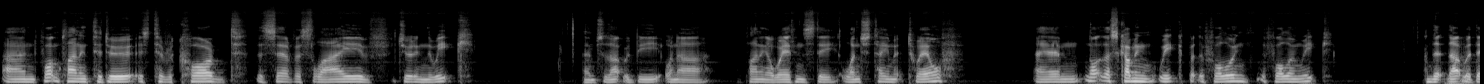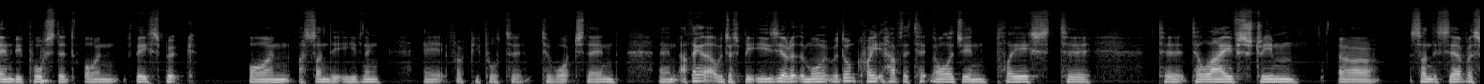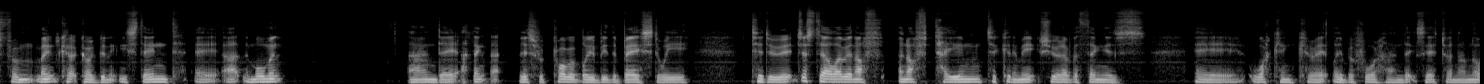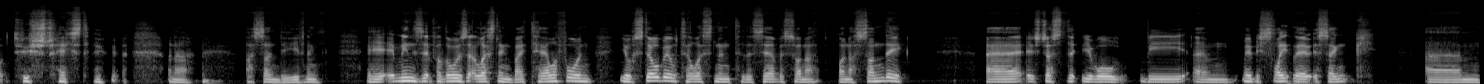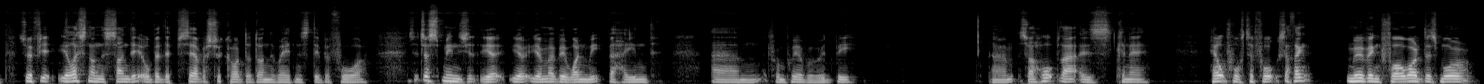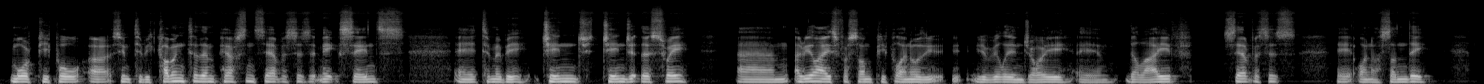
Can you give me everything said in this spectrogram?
And what I'm planning to do is to record the service live during the week. Um, so that would be on a planning a Wednesday lunchtime at twelve. Um, not this coming week, but the following the following week. That that would then be posted on Facebook on a Sunday evening uh, for people to to watch. Then, um, I think that would just be easier at the moment. We don't quite have the technology in place to to to live stream our Sunday service from Mount Kirk or East End uh, at the moment and uh, I think that this would probably be the best way to do it, just to allow enough enough time to kind of make sure everything is uh, working correctly beforehand, etc. And I'm not too stressed out on a a Sunday evening. Uh, it means that for those that are listening by telephone, you'll still be able to listen into the service on a on a Sunday. Uh, it's just that you will be um, maybe slightly out of sync um, so if you, you listen on the Sunday, it'll be the service recorded on the Wednesday before. So it just means you're, you're, you're maybe one week behind um, from where we would be. Um, so I hope that is kind of helpful to folks. I think moving forward, as more more people uh, seem to be coming to the in-person services, it makes sense uh, to maybe change change it this way. Um, I realise for some people, I know you, you really enjoy um, the live services uh, on a Sunday.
